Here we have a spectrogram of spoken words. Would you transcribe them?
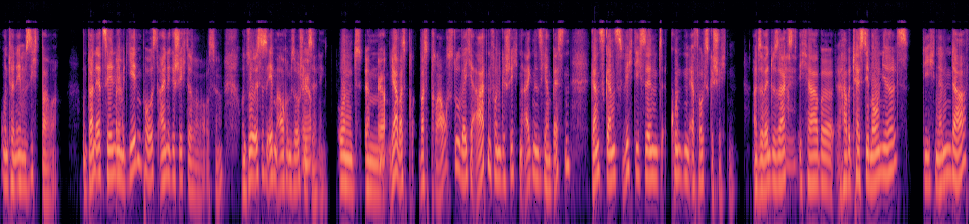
Unternehmen mhm. sichtbarer. Und dann erzählen ja. wir mit jedem Post eine Geschichte daraus. Ja? Und so ist es eben auch im Social Selling. Und ähm, ja, ja was, was brauchst du? Welche Arten von Geschichten eignen sich am besten? Ganz, ganz wichtig sind Kundenerfolgsgeschichten. Also wenn du sagst, mhm. ich habe, habe Testimonials, die ich nennen darf,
